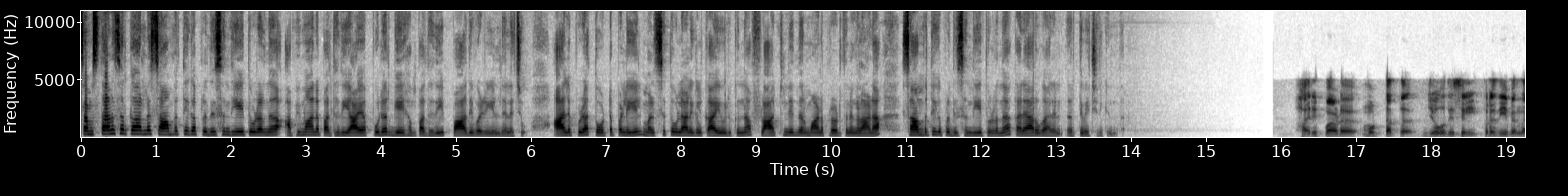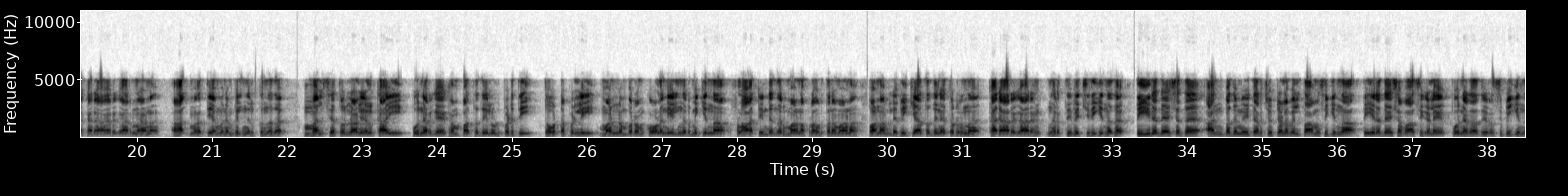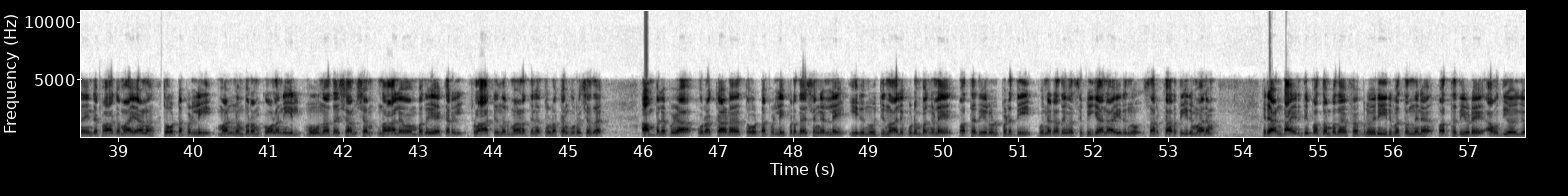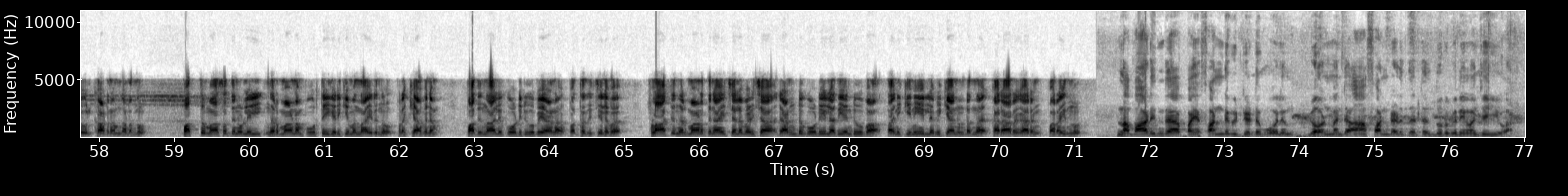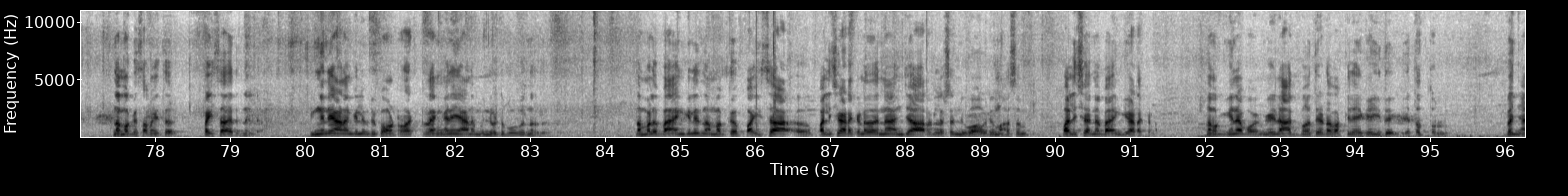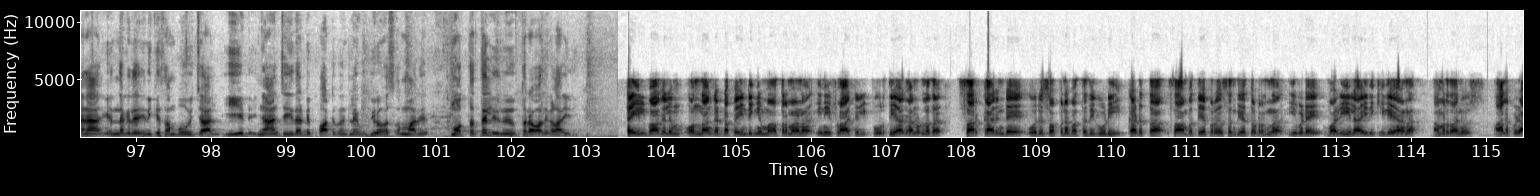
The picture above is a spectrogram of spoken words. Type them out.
സംസ്ഥാന സർക്കാരിന്റെ സാമ്പത്തിക പ്രതിസന്ധിയെ തുടർന്ന് അഭിമാന പദ്ധതിയായ പുനർഗേഹം പദ്ധതി പാതിവഴിയിൽ നിലച്ചു. ആലപ്പുഴ തോട്ടപ്പള്ളിയിൽ മത്സ്യത്തൊഴിലാളികൾക്കായി ഒരുക്കുന്ന ഫ്ളാറ്റിന്റെ നിർമ്മാണ പ്രവർത്തനങ്ങളാണ് സാമ്പത്തിക പ്രതിസന്ധിയെ തുടർന്ന് കരാറുകാരൻ നിർത്തിവച്ചിരിക്കുന്നത്. ഹരിപ്പാട് മുട്ടത്ത് ജ്യോതിസിൽ പ്രദീപ് എന്ന കരാറുകാരനാണ് ആത്മഹത്യാ മുനമ്പിൽ നിൽക്കുന്നത്. മത്സ്യത്തൊഴിലാളികൾക്കായി പുനർഗേഹം പദ്ധതിയിൽ ഉൾപ്പെടുത്തി തോട്ടപ്പള്ളി മണ്ണുംപുറം കോളനിയിൽ നിർമ്മിക്കുന്ന ഫ്ളാറ്റിന്റെ നിർമ്മാണ പ്രവർത്തനമാണ് പണം ലഭിക്കാത്തതിനെ തുടർന്ന് കരാറുകാരൻ നിർത്തിവെച്ചിരിക്കുന്നത്. തീരദേശത്ത് അൻപത് മീറ്റർ ചുറ്റളവിൽ താമസിക്കുന്ന തീരദേശവാസികളെ പുനരധിവസിപ്പിക്കുന്നതിന്റെ ഭാഗമായാണ് തോട്ടപ്പള്ളി മണ്ണുംപുറം കോളനിയിൽ മൂന്ന് ദശാംശം നാല് ഒമ്പത് ഏക്കറിൽ ഫ്ളാറ്റ് നിർമ്മാണത്തിന് തുടക്കം കുറിച്ചത്. അമ്പലപ്പുഴ പുറക്കാട് തോട്ടപ്പള്ളി പ്രദേശങ്ങളിലെ ഇരുന്നൂറ്റിനാല് കുടുംബങ്ങളെ പദ്ധതിയിൽ ഉൾപ്പെടുത്തി പുനരധിവസിപ്പിക്കാനായിരുന്നു സർക്കാർ തീരുമാനം. രണ്ടായിരത്തി പത്തൊമ്പത് ഫെബ്രുവരി ഇരുപത്തൊന്നിന് പദ്ധതിയുടെ ഔദ്യോഗിക ഉദ്ഘാടനം നടന്നു. പത്ത് മാസത്തിനുള്ളിൽ നിർമ്മാണം പൂർത്തീകരിക്കുമെന്നായിരുന്നു പ്രഖ്യാപനം. പതിനാല് കോടി രൂപയാണ് പദ്ധതി ചിലവ്. ഫ്ളാറ്റ് നിർമ്മാണത്തിനായി ചെലവഴിച്ച രണ്ട് കോടിയിലധികം രൂപ തനിക്ക് ഇനിയും ലഭിക്കാനുണ്ടെന്ന് കരാറുകാരൻ പറയുന്നു. നബാർഡിന്റെ ഫണ്ട് കിട്ടിയിട്ട് പോലും ഗവൺമെന്റ് ആ ഫണ്ട് എടുത്തിട്ട് ദുർവിനിയോഗം ചെയ്യുവാണ്. നമുക്ക് സമയത്ത് പൈസ തരുന്നില്ല. ഇങ്ങനെയാണെങ്കിൽ ഒരു കോൺട്രാക്ടർ എങ്ങനെയാണ് മുന്നോട്ട് പോകുന്നത്? നമ്മൾ ബാങ്കിൽ നമുക്ക് പൈസ പലിശ അടക്കേണ്ടത് തന്നെ അഞ്ച് ആറ് ലക്ഷം രൂപ ഒരു മാസം പലിശ തന്നെ ബാങ്കിൽ അടക്കണം. നമുക്കിങ്ങനെ പോയെങ്കിൽ ആത്മഹത്യയുടെ വക്കിലേക്ക് ഇത് എത്തത്തുള്ളൂ. ഇപ്പം ഞാൻ എന്തെങ്കിലും എനിക്ക് സംഭവിച്ചാൽ ഈ ഞാൻ ചെയ്ത ഡിപ്പാർട്ട്മെന്റിലെ ഉദ്യോഗസ്ഥന്മാർ മൊത്തത്തിൽ ഇതിന് ഉത്തരവാദികളായിരിക്കും. ടൈൽ പാകലും ഒന്നാം ഘട്ട പെയിന്റിംഗും മാത്രമാണ് ഇനി ഫ്ളാറ്റിൽ പൂർത്തിയാകാനുള്ളത്. സർക്കാരിന്റെ ഒരു സ്വപ്ന പദ്ധതി കൂടി കടുത്ത സാമ്പത്തിക പ്രതിസന്ധിയെ തുടർന്ന് ഇവിടെ വഴിയിലായിരിക്കുകയാണ്. അമൃത ന്യൂസ് ആലപ്പുഴ.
